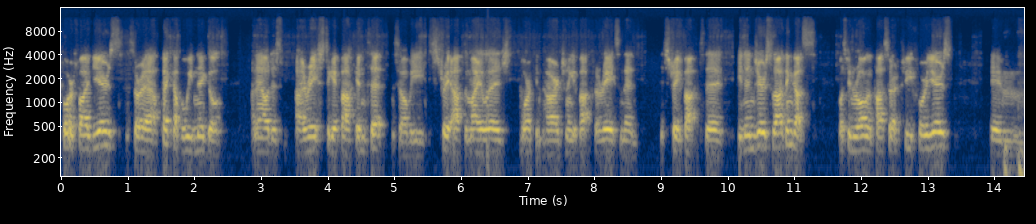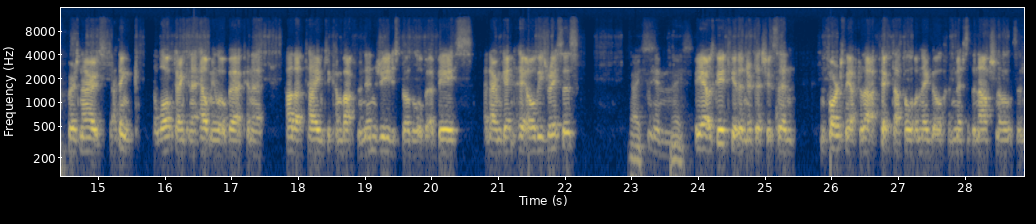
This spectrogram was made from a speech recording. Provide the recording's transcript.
four or five years. Sort of, I'll pick up a wee niggle, and then I'll just I race to get back into it. So I'll be straight up the mileage, working hard, trying to get back for a race, and then straight back to being injured. So I think that's what's been wrong in the past sort of three, four years. Um, whereas now, I think the lockdown kind of helped me a little bit. I kind of had that time to come back from an injury, just build a little bit of base, and now I'm getting to hit all these races. Nice, um, nice. But yeah, it was great to get the inter districts in. Unfortunately, after that, I picked up a little niggle and missed the nationals and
